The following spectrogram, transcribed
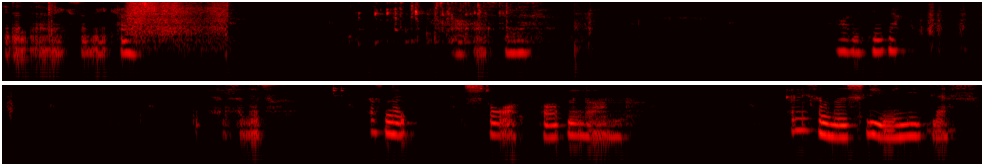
Kan den der væk, så vi ikke har Prøv at ryste lidt. Hvor det ligger. Det er altså lidt. Det er sådan en stor boble og en, der er ligesom noget slim inde i et glas.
